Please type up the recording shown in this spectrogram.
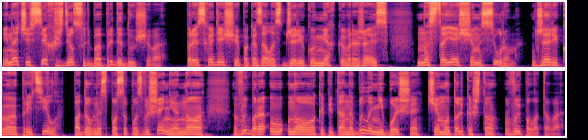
иначе всех ждет судьба предыдущего. Происходящее показалось Джерику, мягко выражаясь, настоящим сюром. Джерико притил подобный способ возвышения, но выбора у нового капитана было не больше, чем у только что выполотого.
